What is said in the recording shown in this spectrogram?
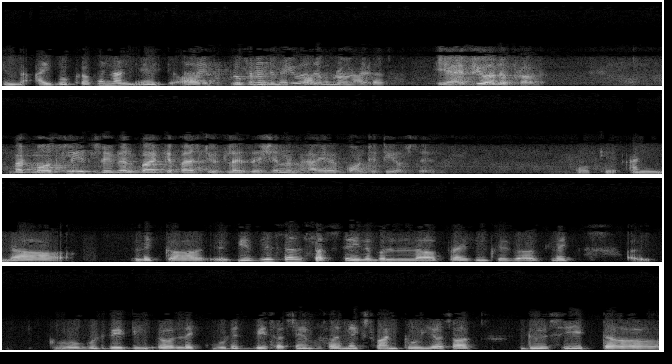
in ibuprofen and uh, or ibuprofen and a few other products. Yeah, a few other products. But mostly it's driven by capacity utilization and higher quantity of sales. Okay. And uh, like, uh, is this a sustainable uh, price increase or like uh, would we be or like would it be sustainable for the next one two years or do you see it uh,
